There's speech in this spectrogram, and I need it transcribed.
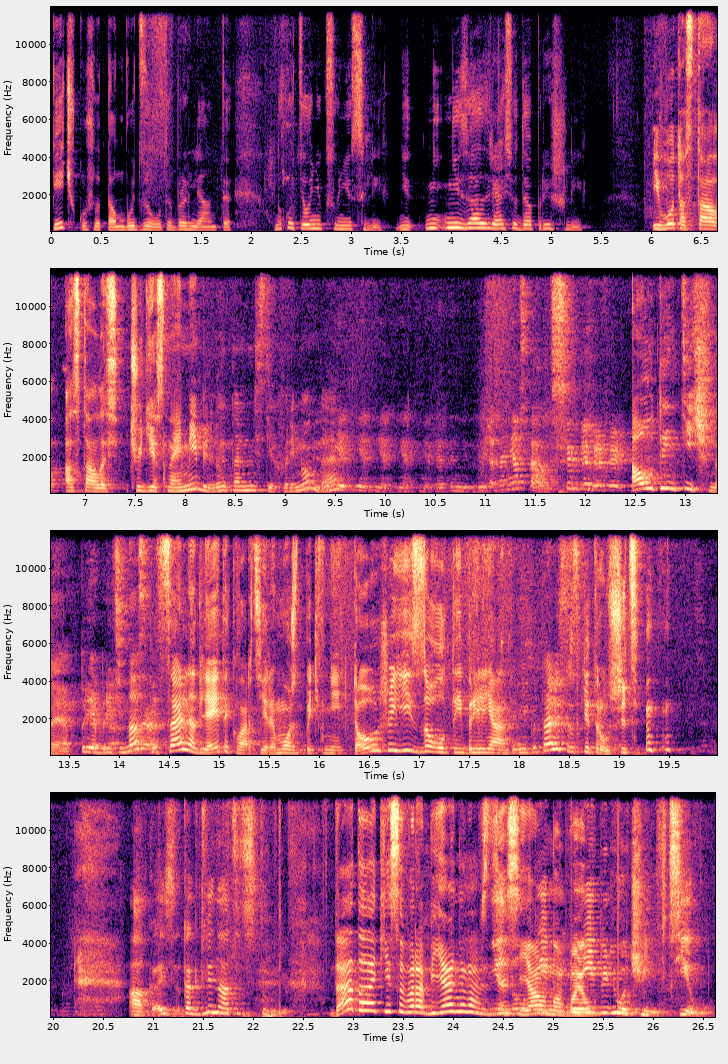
печку, что там будет золото бриллианты, ну хоть оникс унесли, не, не, не зазря сюда пришли. И вот остал, осталась чудесная мебель, но это, наверное, не с тех времен, да? Нет, нет, нет, нет, нет, это не, это не осталось. Аутентичная, приобретена специально для этой квартиры. Может быть, в ней тоже есть золото и бриллианты. Не пытались распетрушить? А, как 12 стульев. Да-да, Киса Воробьянинов здесь ну, явно мебель, был. Мебель очень в тему.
